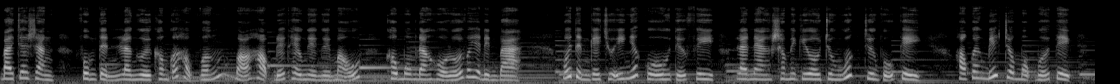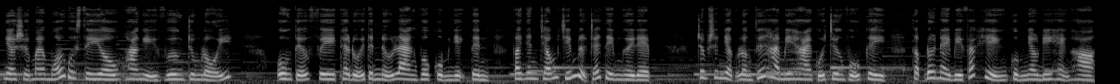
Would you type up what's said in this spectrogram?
Bà cho rằng Phùng Tịnh là người không có học vấn, bỏ học để theo nghề người mẫu, không môn đăng hộ đối với gia đình bà. Mối tình gây chú ý nhất của Uông Tiểu Phi là nàng Song Hye Kyo Trung Quốc Trương Vũ Kỳ. Họ quen biết trong một bữa tiệc nhờ sự mai mối của CEO Hoa Nghị Vương Trung Lỗi. Uông Tiểu Phi theo đuổi tình nữ lang vô cùng nhiệt tình và nhanh chóng chiếm được trái tim người đẹp. Trong sinh nhật lần thứ 22 của Trương Vũ Kỳ, cặp đôi này bị phát hiện cùng nhau đi hẹn hò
